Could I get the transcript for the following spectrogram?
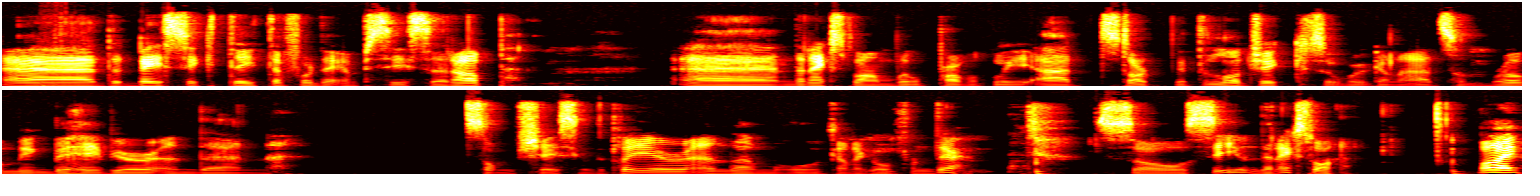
Uh, the basic data for the NPC setup. And the next one will probably add start with the logic. So we're gonna add some roaming behavior and then some chasing the player, and then we're gonna go from there. So see you in the next one. Bye.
